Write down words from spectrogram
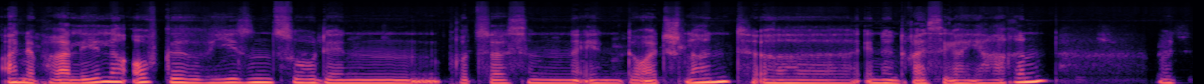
eine Parallele aufgewiesen zu den Prozessen in Deutschland äh, in den 30er Jahren, mit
